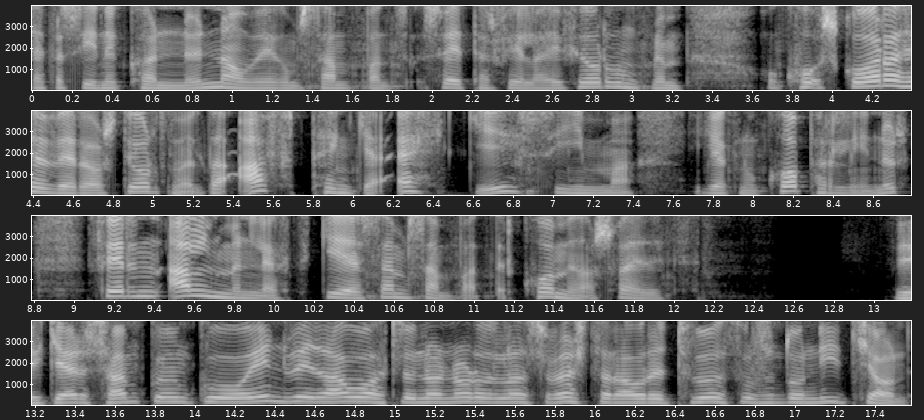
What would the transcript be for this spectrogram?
Þetta sýnir könnun á vegum sambands sveitarfélagi fjórðungnum og skorað hefur verið á stjórnvöld að aftengja ekki síma í gegnum koparlínur fyrir en almunlegt GSM-samband er komið á sveiðið. Við gerð samgöngu og innvið áallunar Norðurlands vestar árið 2019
